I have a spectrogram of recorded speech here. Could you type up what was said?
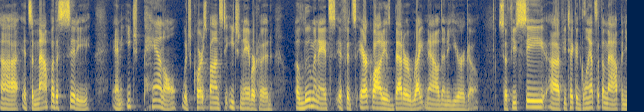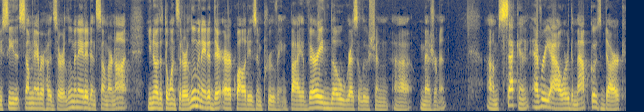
uh, it's a map of the city, and each panel, which corresponds to each neighborhood, illuminates if its air quality is better right now than a year ago. So if you see, uh, if you take a glance at the map and you see that some neighborhoods are illuminated and some are not, you know that the ones that are illuminated, their air quality is improving by a very low resolution uh, measurement. Um, second, every hour the map goes dark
